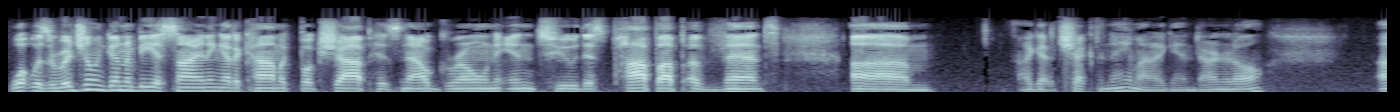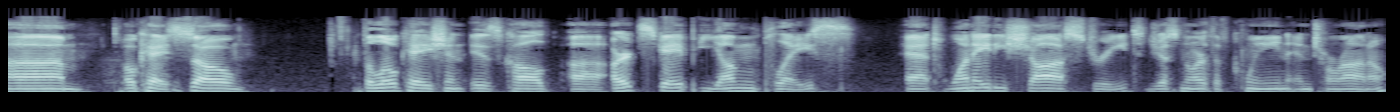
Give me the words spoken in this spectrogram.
what was originally going to be a signing at a comic book shop has now grown into this pop up event. Um, I got to check the name on it again. Darn it all. Um, okay, so the location is called uh, Artscape Youngplace at 180 Shaw Street, just north of Queen in Toronto.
